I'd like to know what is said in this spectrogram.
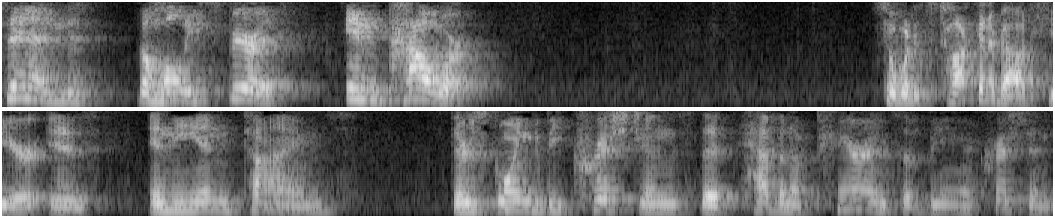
send the Holy Spirit in power. So what it's talking about here is in the end times, there's going to be Christians that have an appearance of being a Christian,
